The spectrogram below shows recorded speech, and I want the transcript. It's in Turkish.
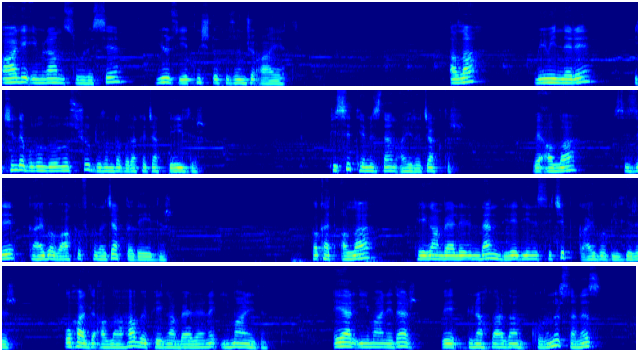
Ali İmran Suresi 179. ayet. Allah müminleri içinde bulunduğunuz şu durumda bırakacak değildir. Pisi temizden ayıracaktır. Ve Allah sizi gayba vakıf kılacak da değildir. Fakat Allah peygamberlerinden dilediğini seçip gaybı bildirir. O halde Allah'a ve peygamberlerine iman edin. Eğer iman eder ve günahlardan korunursanız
